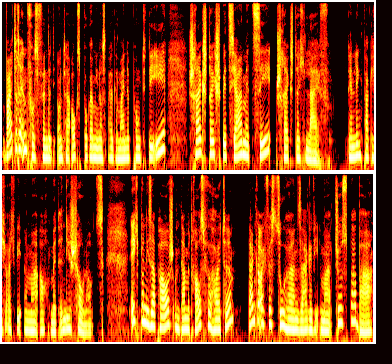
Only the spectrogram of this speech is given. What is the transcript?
Weitere Infos findet ihr unter augsburger-allgemeine.de Schrägstrich Spezial mit C Schrägstrich live. Den Link packe ich euch wie immer auch mit in die Show Notes. Ich bin Lisa Pausch und damit raus für heute. Danke euch fürs Zuhören, sage wie immer Tschüss, Baba,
